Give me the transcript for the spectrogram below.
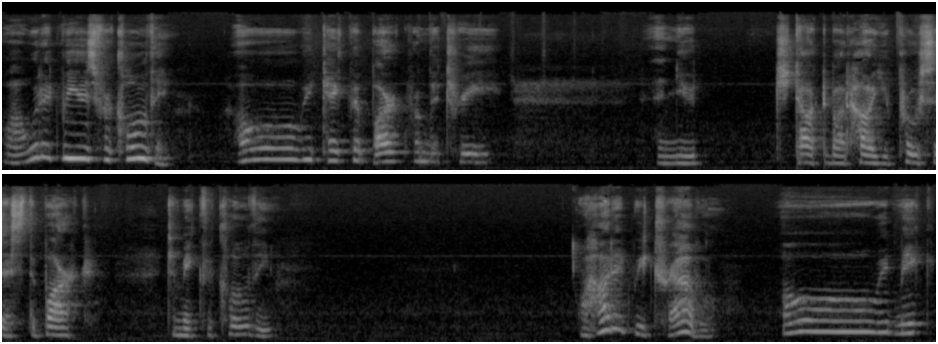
Well, what did we use for clothing? Oh, we take the bark from the tree and you she talked about how you process the bark to make the clothing. Well, how did we travel? Oh, we'd make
